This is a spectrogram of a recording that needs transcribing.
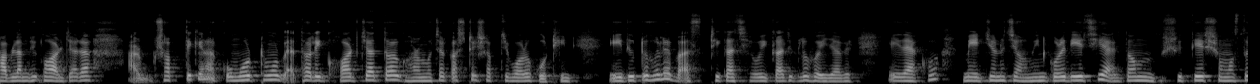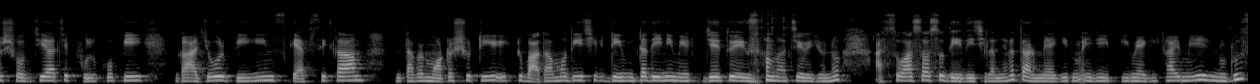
ভাবলাম যে ঘর যারা, আর সব থেকে না কোমর ঠোমর ব্যথা হলে ঘর চার দেওয়ার ঘর মোছার কাজটাই সবচেয়ে বড় কঠিন। এই দুটো হলে বাস ঠিক আছে, ওই কাজগুলো হয়ে যাবে। এই দেখো, মেয়ের জন্য চাউমিন করে দিয়েছি, একদম শীতের সমস্ত সবজি আছে, ফুলকপি, গাজর, বিনস, ক্যাপসিকাম, তারপর মটরশুঁটি, একটু বাদামও দিয়েছি, ডিমটা দিইনি, মেয়ের যেহেতু এক্সাম আছে ওই জন্য। আর সোয়া সসও দিয়ে দিয়েছিলাম যেন, তার ম্যাগি এই যে ম্যাগি খায় মেয়ে নুডলস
